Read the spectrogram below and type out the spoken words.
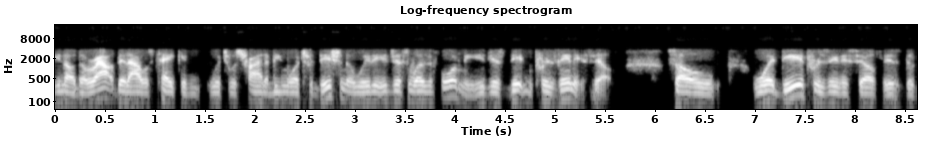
you know, the route that I was taking, which was trying to be more traditional with it, it just wasn't for me. It just didn't present itself. So what did present itself is the,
